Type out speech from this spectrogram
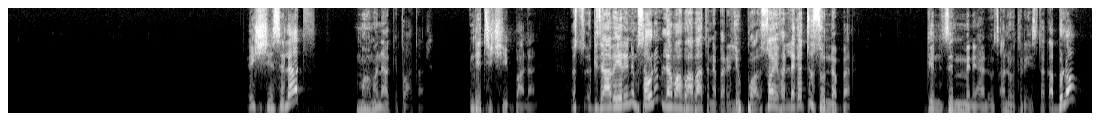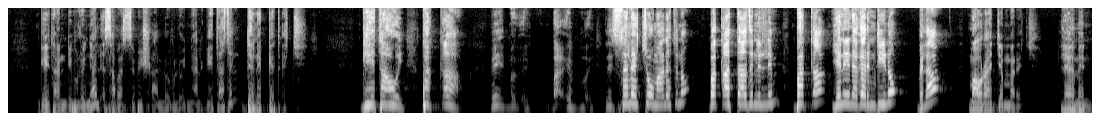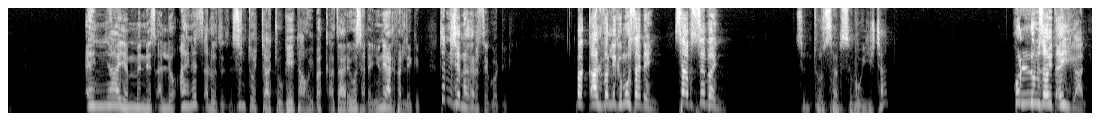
እሺ ስላት ማመን አቅቷታል። እንዴት እሺ ይባላል? እግዚአብሔርንም ሰውንም ለማባባት ነበር ልቧ። እሷ የፈለገችው እሱን ነበር። ግን ዝም ነው ያለው። ጸሎት ርዕስ ተቀብሎ ጌታ እንዲህ ብሎኛል እሰበስብሻለሁ ብሎኛል ጌታ ስል ደነገጠች። ጌታ ሆይ በቃ ሰለቸው ማለት ነው። በቃ አታዝንልም፣ በቃ የኔ ነገር እንዲህ ነው ብላ ማውራት ጀመረች። ለምን እኛ የምንጸልየው አይነት ጸሎት ስንቶቻችሁ ጌታ ሆይ በቃ ዛሬ ውሰደኝ፣ እኔ አልፈልግም፣ ትንሽ ነገር ሲጎድል በቃ አልፈልግም፣ ውሰደኝ፣ ሰብስበኝ። ስንቱን ሰብስቦ ይቻል? ሁሉም ሰው ይጠይቃል።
